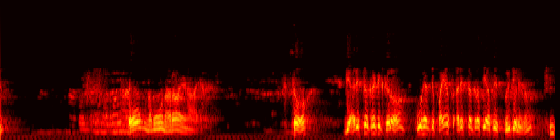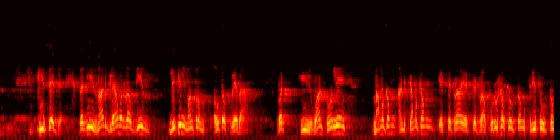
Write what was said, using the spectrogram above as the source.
is Om Namo Narayanaya. So, the aristocratic fellow who has the pious aristocracy of his spiritualism, he said that he is not glamored of these little మంత్రం out of Veda, but he wants only Namakam and Chamakam etcetera etcetera Purusha Suktam స్త్రీ సూక్తం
